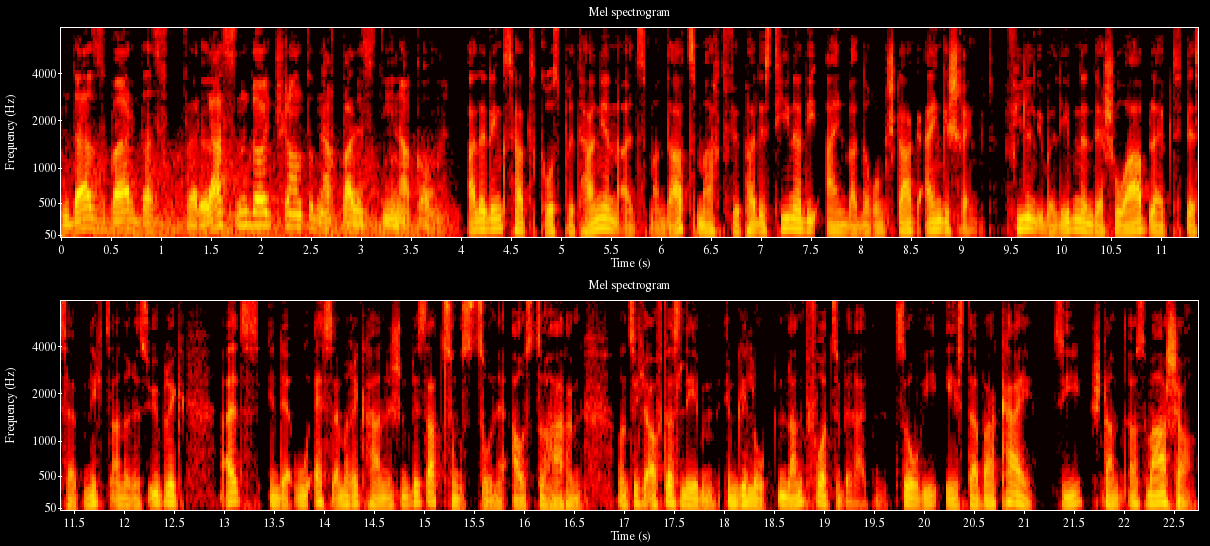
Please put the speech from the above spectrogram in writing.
Und das war das Verlassen Deutschland und nach Palästina kommen. Allerdings hat Großbritannien als Mandatsmacht für Palästina die Einwanderung stark eingeschränkt. Vielen Überlebenden der Shoah bleibt deshalb nichts anderes übrig, als in der US-amerikanischen Besatzungszone auszuharren und sich auf das Leben im gelobten Land vorzubereiten. So wie Esther Barkay. Sie stammt aus Warschau,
